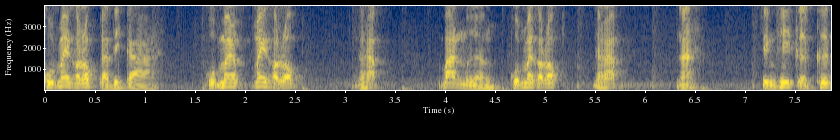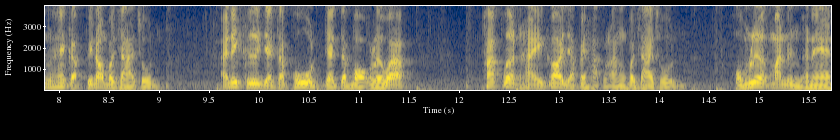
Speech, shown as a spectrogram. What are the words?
คุณไม่เคารพกติกา คุณไม่ไม่เคารพนะครับ บ้านเมือง คุณไม่เคารพนะครับนะ สิ่งที่เกิดขึ้นให้กับพี่น้องประชาชน อันนี้คืออยากจะพูดอยากจะบอกเลยว่าพรรคเพื่อไทยก็อย่าไปหักหลังประชาชน ผมเลือกมาหนึ่งคะแนน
